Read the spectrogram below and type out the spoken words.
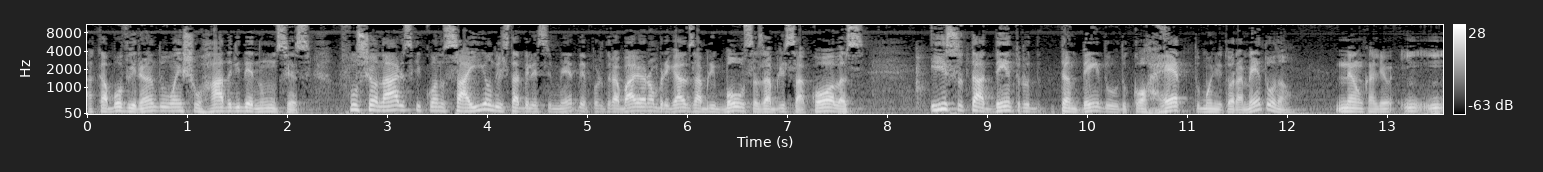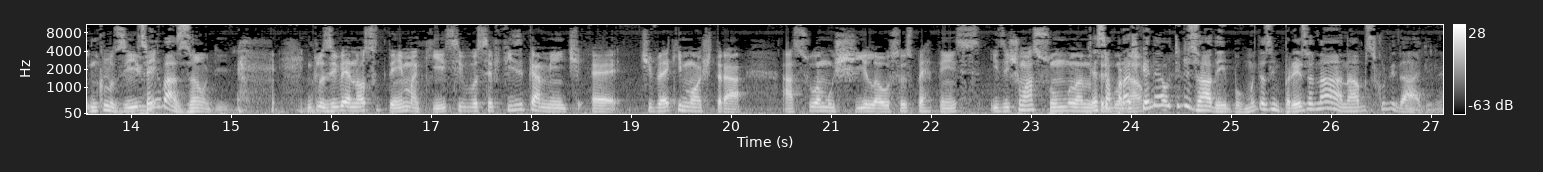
acabou virando uma enxurrada de denúncias. Funcionários que, quando saíam do estabelecimento, depois do trabalho, eram obrigados a abrir bolsas, abrir sacolas. Isso está dentro também do, do, correto monitoramento ou não? Não, Calil. Inclusive. Sem invasão de. inclusive, é nosso tema aqui. Se você fisicamente é, tiver que mostrar a sua mochila ou seus pertences, existe uma súmula no Essa tribunal. Essa prática ainda é utilizada aí por muitas empresas na, na obscuridade, né?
